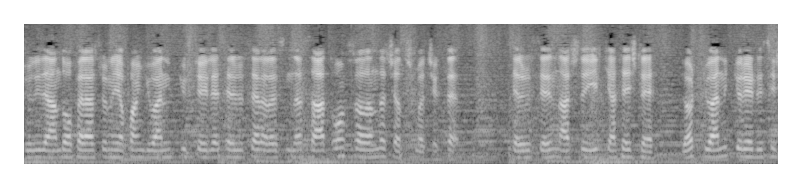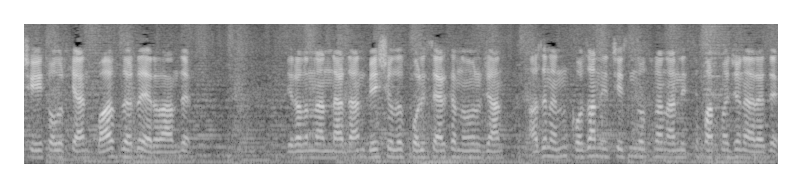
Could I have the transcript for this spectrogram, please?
Culidan'da operasyonu yapan güvenlik güçleriyle teröristler arasında saat 10 sıralarında çatışma çıktı. Teröristlerin açtığı ilk ateşle 4 güvenlik görevlisi şehit olurken bazıları da yaralandı. Yaralananlardan 5 yıllık polis Erkan Onurcan, Adana'nın Kozan ilçesinde oturan annesi Fatma Can'ı aradı.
